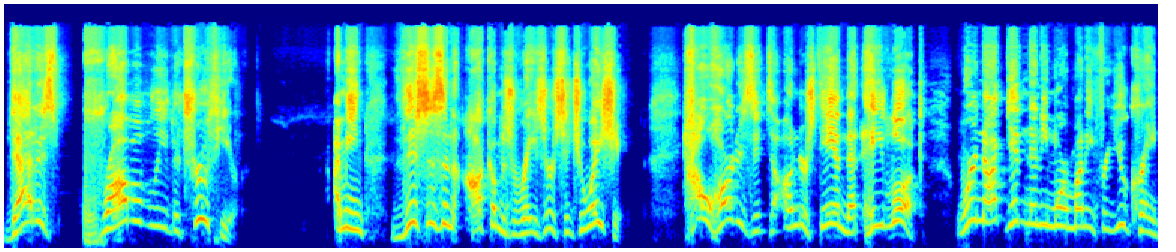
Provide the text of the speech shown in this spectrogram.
That is probably the truth here. I mean, this is an Occam's razor situation. How hard is it to understand that, hey, look, we're not getting any more money for Ukraine.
